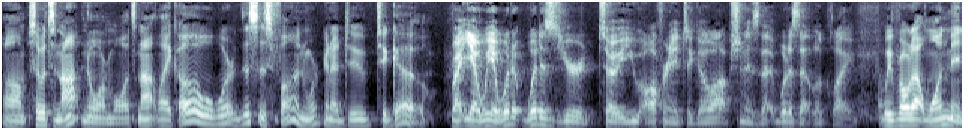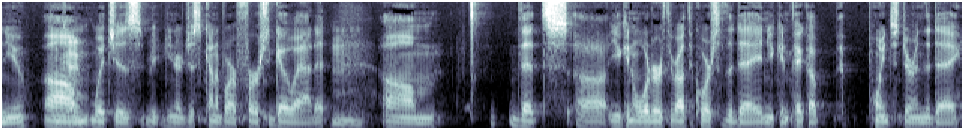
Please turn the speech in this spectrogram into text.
Um, so it's not normal. It's not like, oh, well, we're, this is fun. We're going to do to go. Right. Yeah. Well, yeah. What What is your so you offering a to go option? Is that what does that look like? We've rolled out one menu, um, Okay. which is you know just kind of our first go at it. Um, that's uh, you can order throughout the course of the day, and you can pick up points during the day,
